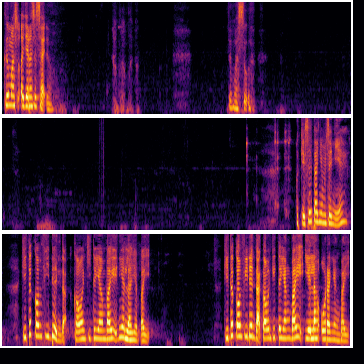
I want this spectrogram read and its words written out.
Ke masuk ajaran sesat tu? Termasuk. Okey, saya tanya macam ni eh. Kita confident tak kawan kita yang baik ni adalah yang baik? Kita confident tak kawan kita yang baik ialah orang yang baik?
